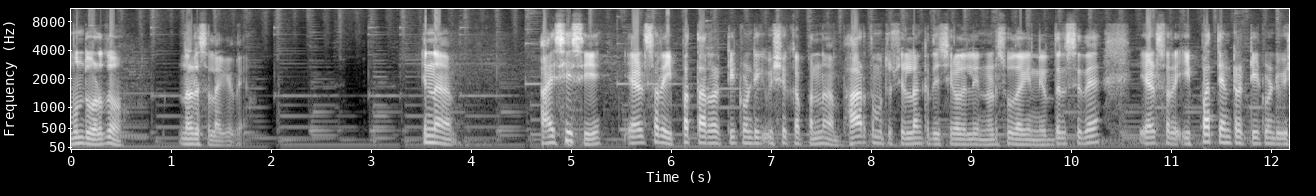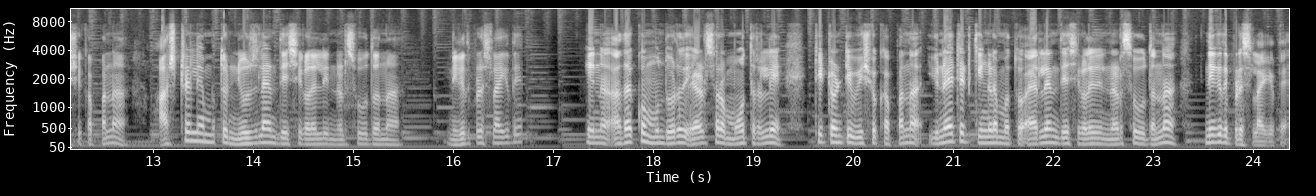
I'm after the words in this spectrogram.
ಮುಂದುವರೆದು ನಡೆಸಲಾಗಿದೆ. ಇನ್ನು ಐ ಸಿ ಸಿ ಎರಡು ಸಾವಿರದ ಇಪ್ಪತ್ತಾರರ ಟಿ ಟ್ವೆಂಟಿ ವಿಶ್ವಕಪ್ಪನ್ನು ಭಾರತ ಮತ್ತು ಶ್ರೀಲಂಕಾ ದೇಶಗಳಲ್ಲಿ ನಡೆಸುವುದಾಗಿ ನಿರ್ಧರಿಸಿದೆ. ಎರಡು ಸಾವಿರದ ಇಪ್ಪತ್ತೆಂಟರ ಟಿ ಟ್ವೆಂಟಿ ವಿಶ್ವಕಪ್ಪನ್ನು ಆಸ್ಟ್ರೇಲಿಯಾ ಮತ್ತು ನ್ಯೂಜಿಲೆಂಡ್ ದೇಶಗಳಲ್ಲಿ ನಡೆಸುವುದನ್ನು ನಿಗದಿಪಡಿಸಲಾಗಿದೆ. ಇನ್ನು ಅದಕ್ಕೂ ಮುಂದುವರೆದು ಎರಡು ಸಾವಿರದ ಮೂವತ್ತರಲ್ಲಿ ಟಿ ಟ್ವೆಂಟಿ ವಿಶ್ವಕಪ್ಪನ್ನು ಯುನೈಟೆಡ್ ಕಿಂಗ್ಡಮ್ ಮತ್ತು ಐರ್ಲೆಂಡ್ ದೇಶಗಳಲ್ಲಿ ನಡೆಸುವುದನ್ನು ನಿಗದಿಪಡಿಸಲಾಗಿದೆ.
